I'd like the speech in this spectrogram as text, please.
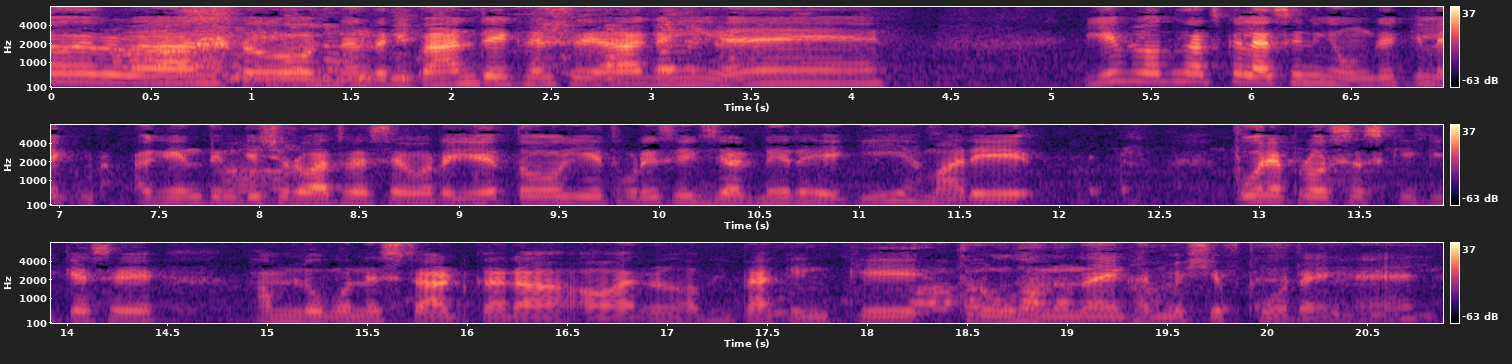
एवरीवन तो नंदनी पांडे घर से आ गई हैं। ये व्लॉग्स आजकल ऐसे नहीं होंगे कि लाइक अगेन दिन की शुरुआत वैसे हो रही है। तो ये थोड़ी सी एक जर्नी रहेगी हमारे पूरे प्रोसेस की कि कैसे हम लोगों ने स्टार्ट करा और अभी पैकिंग के थ्रू हम नए घर में शिफ्ट हो रहे हैं।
